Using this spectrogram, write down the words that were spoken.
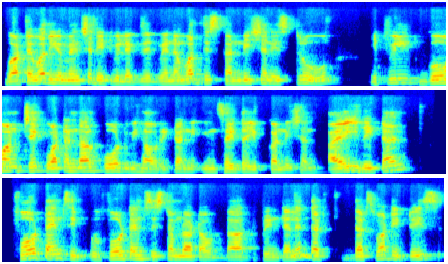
whatever you mentioned, it will exit. Whenever this condition is true, it will go and check what and all code we have written inside the if condition. I return four times if four times system.out.println. That that's what it is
